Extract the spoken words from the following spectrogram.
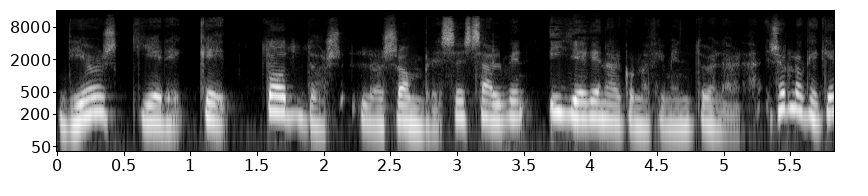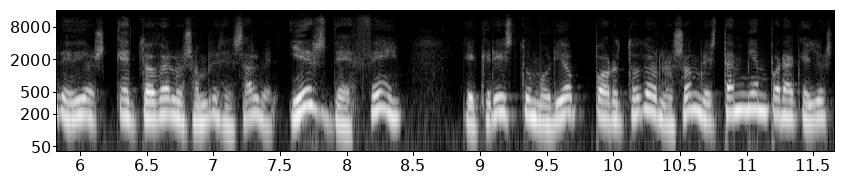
Dios quiere que todos los hombres se salven y lleguen al conocimiento de la verdad. Eso es lo que quiere Dios, que todos los hombres se salven. Y es de fe que Cristo murió por todos los hombres, también por aquellos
